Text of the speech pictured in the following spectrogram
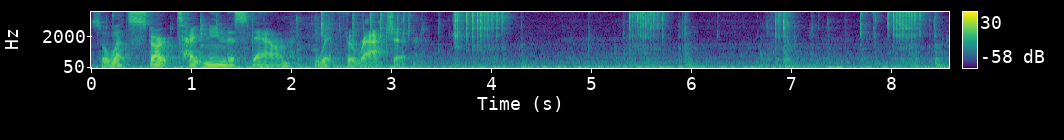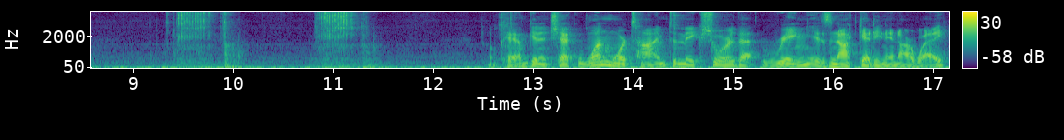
So let's start tightening this down with the ratchet. Okay, I'm going to check one more time to make sure that ring is not getting in our way.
